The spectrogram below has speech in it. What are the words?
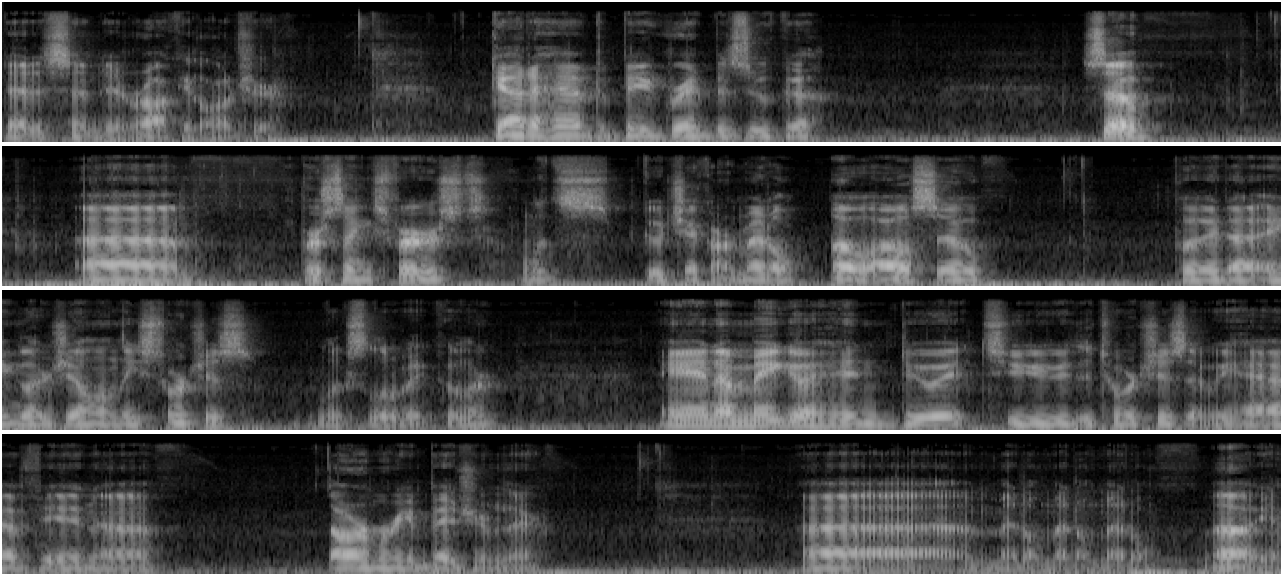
that Ascendant rocket launcher. Gotta have the big red bazooka. So, um, first things first, let's go check our metal. Oh, I also put uh, angler gel on these torches. Looks a little bit cooler. And I may go ahead and do it to the torches that we have in uh, the armory and bedroom there. Uh, metal, metal, metal. Oh yeah,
